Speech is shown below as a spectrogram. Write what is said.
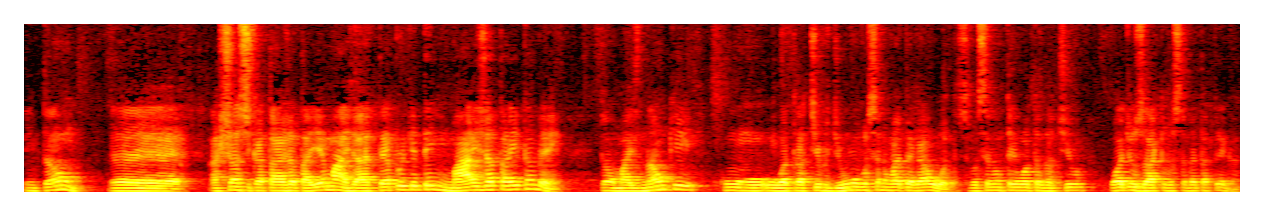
Então, é, a chance de catar a jataí é mais, até porque tem mais jataí também. Então, mas não que com o atrativo de uma você não vai pegar a outra. Se você não tem outro atrativo, pode usar que você vai estar tá pegando.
